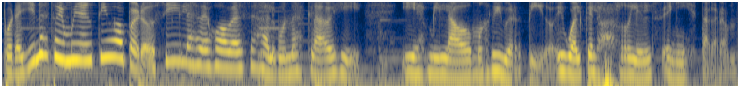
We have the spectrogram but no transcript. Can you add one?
por allí no estoy muy activa, pero sí les dejo a veces algunas claves y, y es mi lado más divertido, igual que los reels en Instagram.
